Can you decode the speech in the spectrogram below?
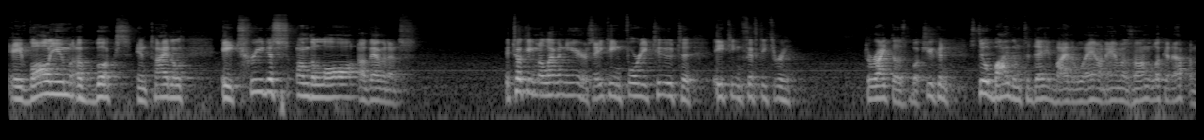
a volume of books entitled A Treatise on the Law of Evidence. It took him 11 years, 1842 to 1853, to write those books. You can still buy them today, by the way, on Amazon. Look it up and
